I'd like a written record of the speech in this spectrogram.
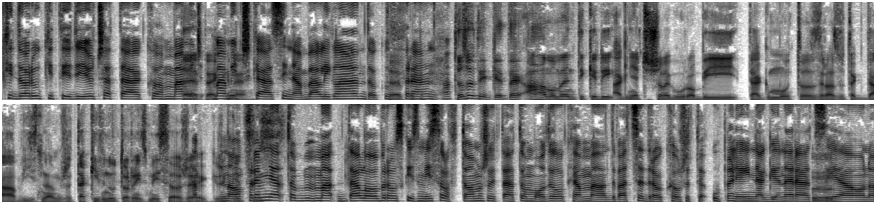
ruky do ruky tie dievčatá, ako mamič, mamička asi nabalila do kufra. To, no. to sú tie tak, aha momenty, kedy ak niečo človek urobí, tak mu to zrazu tak dá význam, že taký vnútorný zmysel. Že, že no pre mňa to ma dalo obrovský zmysel v tom, že táto modelka má 20 rokov, že to je úplne iná generácia, mm. ona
